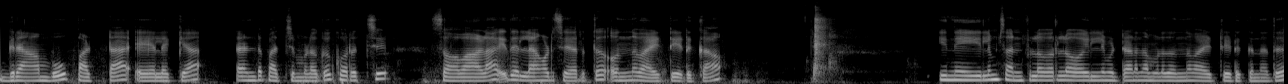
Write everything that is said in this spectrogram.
ഗ്രാമ്പു പട്ട ഏലക്ക രണ്ട് പച്ചമുളക് കുറച്ച് സവാള ഇതെല്ലാം കൂടി ചേർത്ത് ഒന്ന് വഴറ്റിയെടുക്കാം. ഈ നെയ്യിലും സൺഫ്ലവർ ഓയിലിലും ഇട്ടാണ് നമ്മളിതൊന്ന് വഴറ്റിയെടുക്കുന്നത്.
